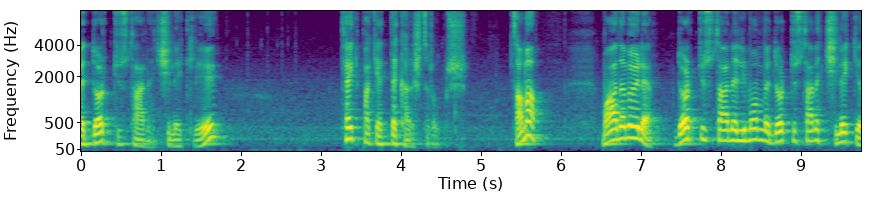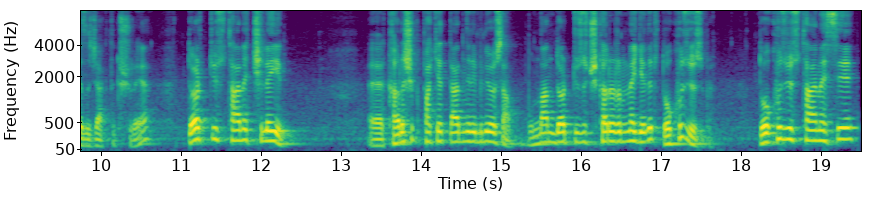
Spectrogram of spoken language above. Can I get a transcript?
ve 400 tane çilekli tek pakette karıştırılmış. Tamam. Madem öyle 400 tane limon ve 400 tane çilek yazacaktık şuraya. 400 tane çileğin e, karışık paketlendiğini biliyorsam bundan 400'ü çıkarırım ne gelir? 900 mü? 900 tanesi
